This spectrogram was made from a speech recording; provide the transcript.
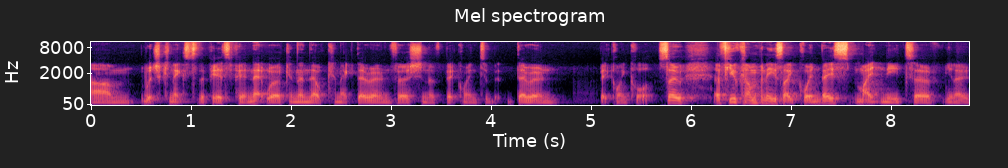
um, which connects to the peer-to-peer network, and then they'll connect their own version of Bitcoin to their own Bitcoin Core. So a few companies like Coinbase might need to you know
